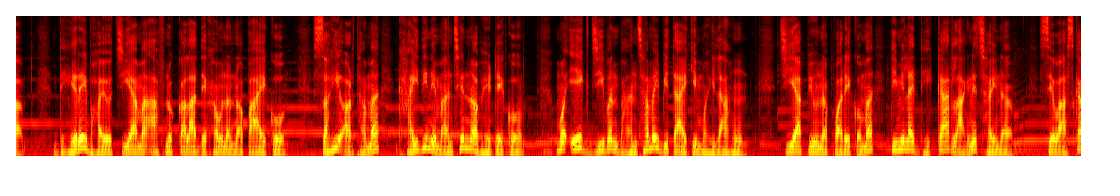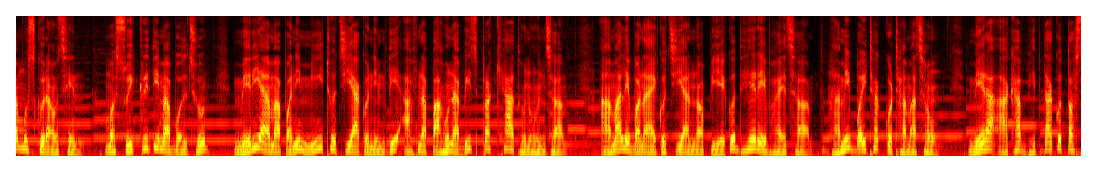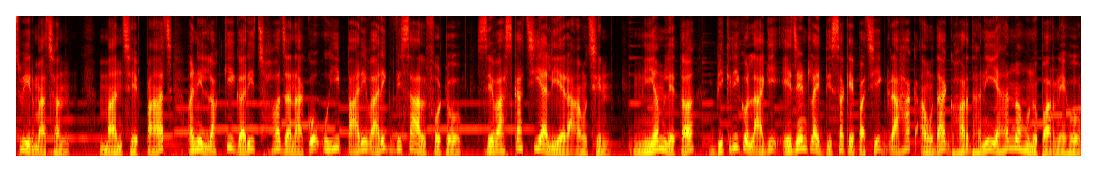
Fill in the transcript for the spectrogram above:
धेरै भयो चियामा आफ्नो कला देखाउन नपाएको। सही अर्थमा खाइदिने मान्छे नभेटेको। म एक जीवन भान्सामै बिताएकी महिला हुँ। चिया पिउन परेकोमा तिमीलाई धिक्कार लाग्ने छैन। सेवासका मुस्कुराउँछिन्। म स्वीकृतिमा बोल्छु मेरी आमा पनि मिठो चियाको निम्ति आफ्ना पाहुना बीच प्रख्यात हुनुहुन्छ। आमाले बनाएको चिया नपिएको धेरै भएछ। हामी बैठक कोठामा छौँ। मेरा आँखा भित्ताको तस्विरमा छन्। मान्छे पाँच अनि लक्की गरी छजनाको उही पारिवारिक विशाल फोटो। सेवासका चिया लिएर आउँछिन्। नियमले त बिक्रीको लागि एजेन्टलाई दिइसकेपछि ग्राहक आउँदा घर धनी यहाँ नहुनुपर्ने हो।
